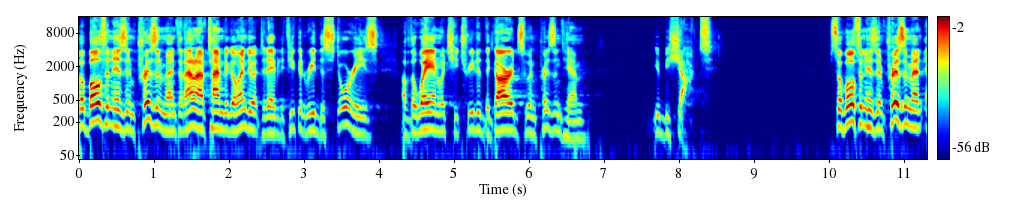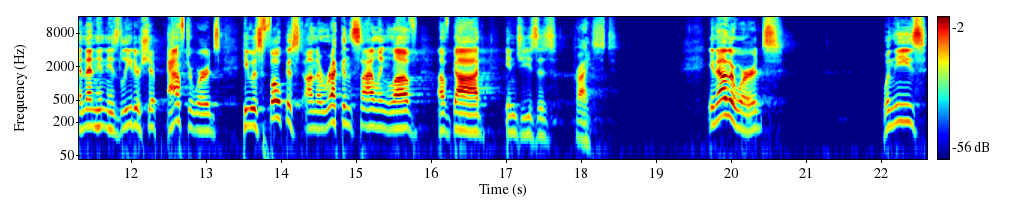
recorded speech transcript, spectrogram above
But both in his imprisonment, and I don't have time to go into it today, but if you could read the stories of the way in which he treated the guards who imprisoned him, you'd be shocked. So, both in his imprisonment and then in his leadership afterwards, he was focused on the reconciling love of God in Jesus Christ. In other words, when these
